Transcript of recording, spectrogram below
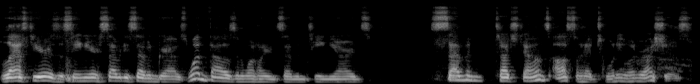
Last year, as a senior, 77 grabs, 1,117 yards, seven touchdowns, also had 21 rushes.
